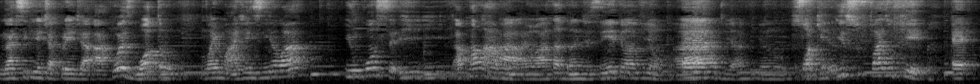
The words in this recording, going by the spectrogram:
não é assim que a gente aprende a, a coisa? Bota um- uma imagenzinha lá e um conceito e, e a palavra. Ah, é um A tá grande assim e tem um avião. A É. de avião. Só que isso faz o quê? É,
